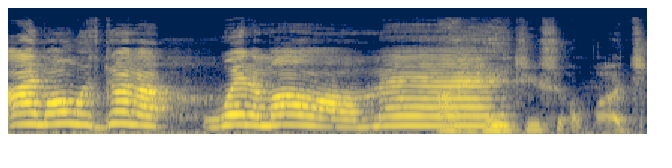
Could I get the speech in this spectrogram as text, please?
I'm always gonna win them all, man. I hate you so much.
